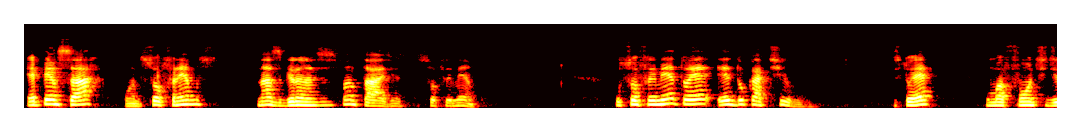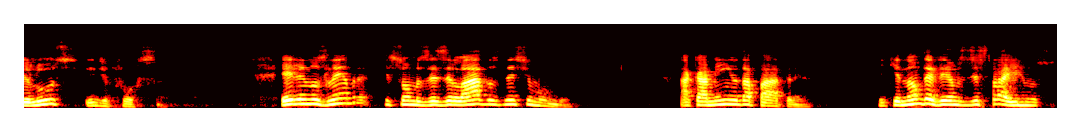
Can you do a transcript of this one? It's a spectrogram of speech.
é pensar, quando sofremos, nas grandes vantagens do sofrimento. O sofrimento é educativo, isto é, uma fonte de luz e de força. Ele nos lembra que somos exilados neste mundo, a caminho da pátria, e que não devemos distrair-nos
